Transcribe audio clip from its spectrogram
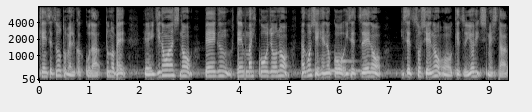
建設を止める覚悟だ。と述べ、えー、宜野湾市の米軍普天間飛行場の名護市辺野古移設への、移設阻止への決意を示した。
